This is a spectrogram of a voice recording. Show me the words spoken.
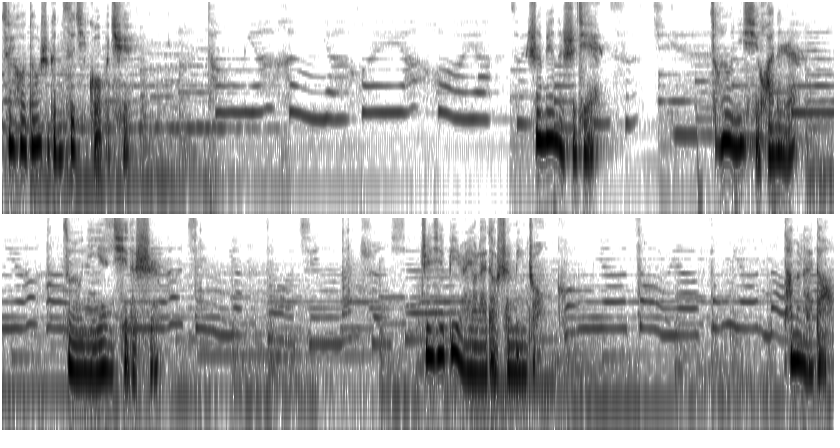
最后都是跟自己过不去。身边的世界，总有你喜欢的人，总有你厌弃的事，这些必然要来到生命中。他们来到，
